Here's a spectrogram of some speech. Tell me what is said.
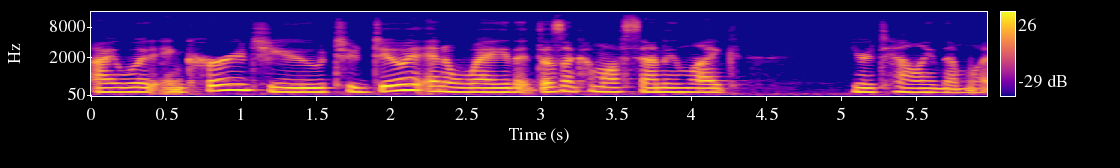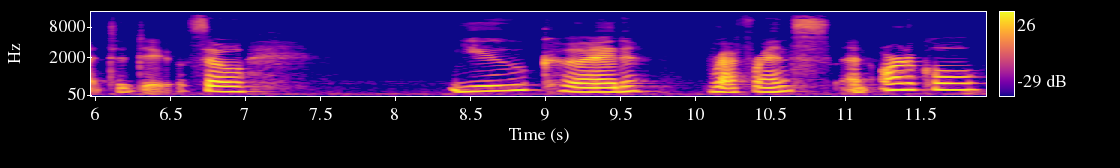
I would encourage you to do it in a way that doesn't come off sounding like you're telling them what to do. So you could reference an article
